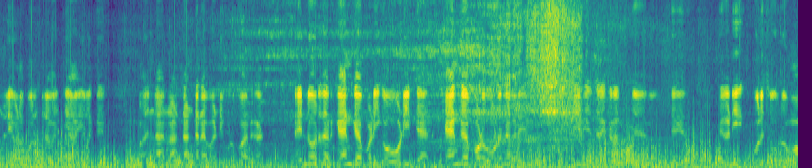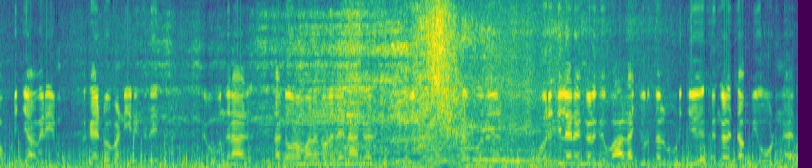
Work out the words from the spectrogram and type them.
முள்ளிவள போலீஸில் வச்சு அவங்களுக்கு பதினாறு நாள் தண்டனை வேண்டி கொடுப்பார்கள். இன்னொருத்தர் கேன் கேப் படிக்க ஓடிட்டேன். கேன் கேப்போட ஓடினவர் நீதி திணைக்களம் தேடி போலீஸ் விடுவோமா பிடிச்சி அவரையும் கேட்டோ பண்ணி இருக்குது முந்தின நாள் தொழிலை நாங்கள் போது ஒரு சிலர் எங்களுக்கு வால் அச்சுறுத்தல் பிடிச்சி எங்களை தப்பி ஓடினார்.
